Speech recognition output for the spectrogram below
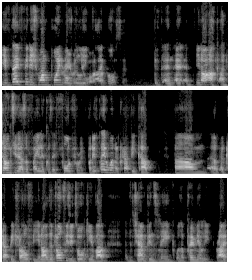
if they finish one point off the league title, if, and, and, you know I, I, don't see it as a failure because they fought for it. But if they win a crappy cup, um, a, a, crappy trophy, you know the trophies you're talking about, the Champions League or the Premier League, right?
